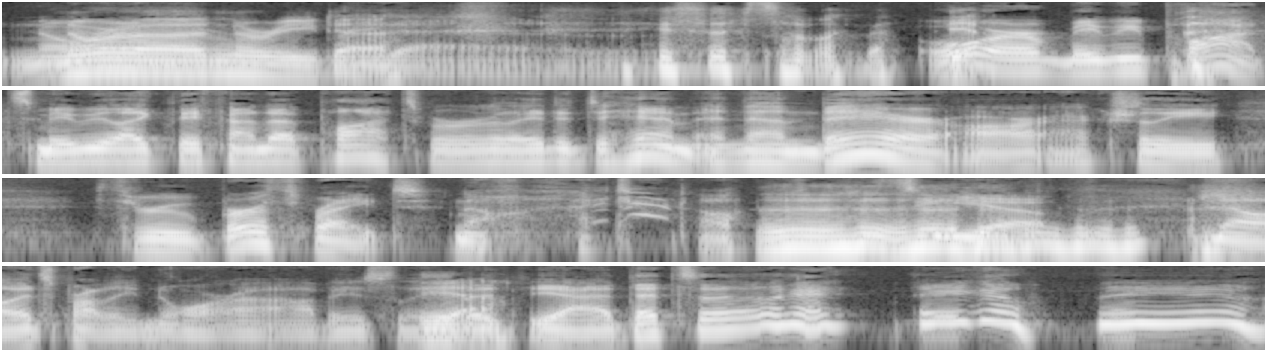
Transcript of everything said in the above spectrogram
Nora, Nora, Narita. Something like that. Yeah. Or maybe plots. Maybe like they found out plots were related to him, and then there are actually through birthright. No, I don't know. CEO. No, it's probably Nora, obviously. Yeah. But yeah, that's uh, okay. There you go. There you go.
